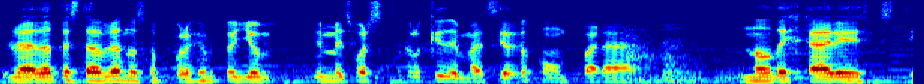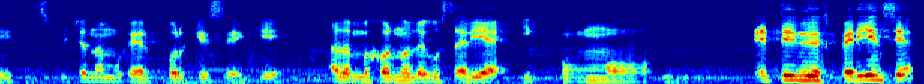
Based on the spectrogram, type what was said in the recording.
la data está hablando, o sea, por ejemplo, yo me esfuerzo creo que demasiado como para no dejar este, satisfecha a una mujer porque sé que a lo mejor no le gustaría y como he tenido experiencia,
